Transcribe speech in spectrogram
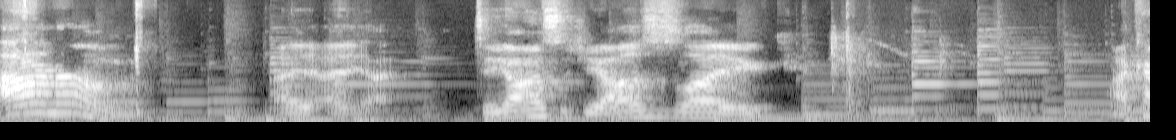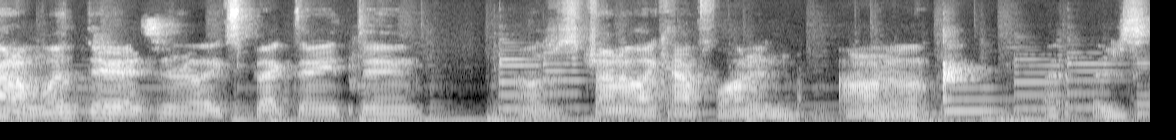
I don't know. I, I, I to be honest with you, I was just like, I kind of went there. I didn't really expect anything. I was just trying to like have fun, and I don't know. I, I just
